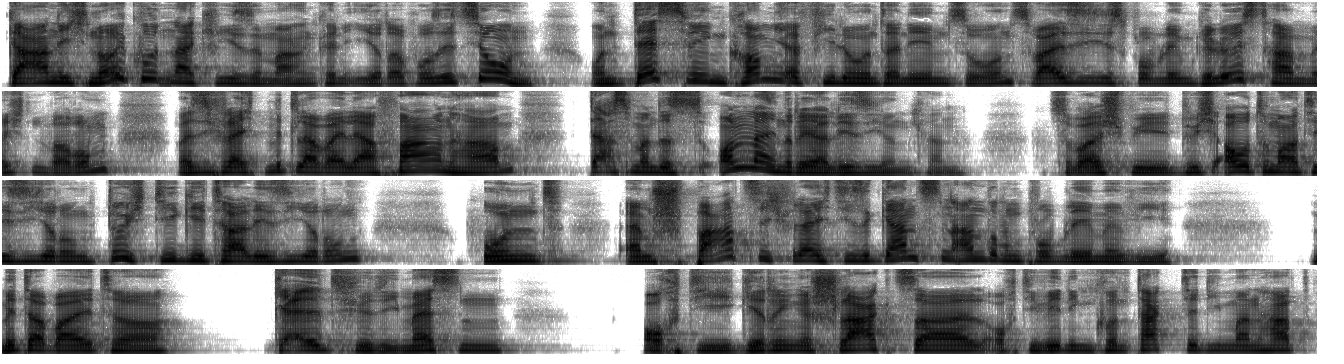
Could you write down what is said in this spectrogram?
gar nicht Neukundenakquise machen können ihrer Position. Und deswegen kommen ja viele Unternehmen zu uns, weil sie dieses Problem gelöst haben möchten. Warum? Weil sie vielleicht mittlerweile erfahren haben, dass man das online realisieren kann. Zum Beispiel durch Automatisierung, durch Digitalisierung und ähm, spart sich vielleicht diese ganzen anderen Probleme wie Mitarbeiter, Geld für die Messen, auch die geringe Schlagzahl, auch die wenigen Kontakte, die man hat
